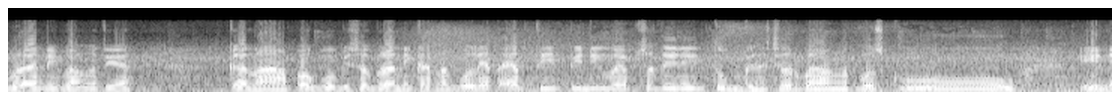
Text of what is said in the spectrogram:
Berani banget ya. Kenapa gue bisa berani? Karena gue lihat RTP di website ini tuh gacor banget bosku. Ini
